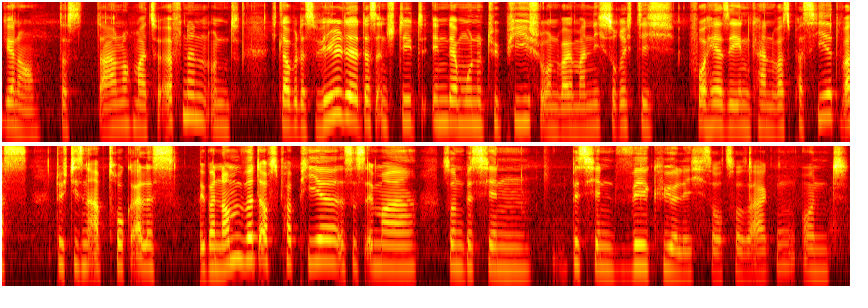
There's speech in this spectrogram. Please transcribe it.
genau, das da nochmal zu öffnen. Und ich glaube, das Wilde, das entsteht in der Monotypie schon, weil man nicht so richtig vorhersehen kann, was passiert, was durch diesen Abdruck alles übernommen wird aufs Papier. Es ist immer so ein bisschen, bisschen willkürlich sozusagen. Und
